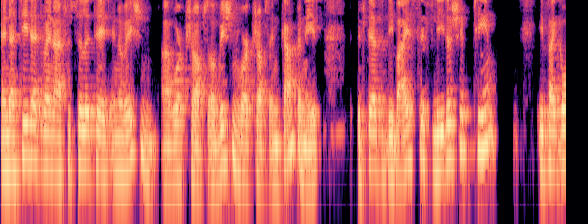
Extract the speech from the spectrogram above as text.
And i see that when i facilitate innovation uh, workshops or vision workshops in companies if there's a divisive leadership team if i go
